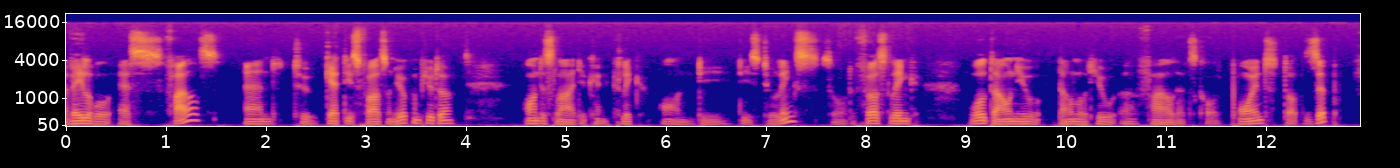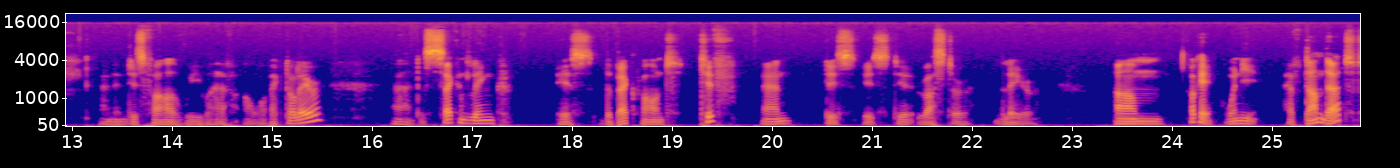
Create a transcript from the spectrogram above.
available as files. And to get these files on your computer, on the slide you can click on the these two links. So the first link will down you, download you a file that's called point.zip. And in this file we will have our vector layer. And the second link is the background TIFF and this is the raster layer. Um, okay, when you have done that,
